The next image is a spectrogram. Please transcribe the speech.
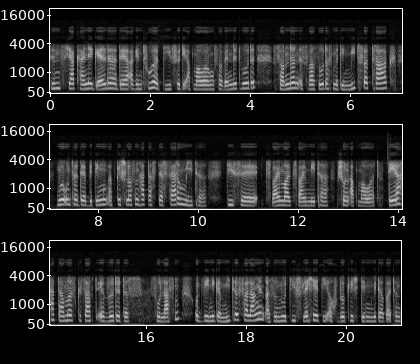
sind es ja keine Gelder der Agentur, die für die Abmauerung verwendet wurde, sondern es war so, dass man den Mietvertrag nur unter der Bedingung abgeschlossen hat, dass der Vermieter diese zweimal zwei Meter schon abmauert. Der hat damals gesagt, er würde das so lassen und weniger Miete verlangen, also nur die Fläche, die auch wirklich den Mitarbeitern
